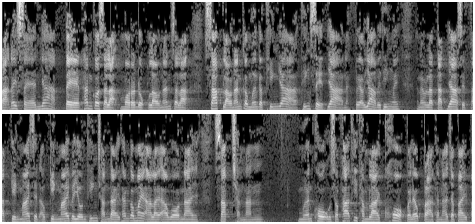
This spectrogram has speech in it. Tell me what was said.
ละได้แสนยาก แต่ท่านก็สละมรดกเหล่านั้นสละทรัพย์เหล่านั้นก็เหมือนกับทิ้งหญ้า ทิ้งเศษหญ้านะเคยเอาหญ้าไปทิ้งไหมนะเวลาตัดหญ้าเสร็จตัดกิ่งไม้เสร็จเอากิ่งไม้ไปโยนทิ้งฉันใด ท่านก็ไม่อะไรอาวรในทรัพย์ฉันนั้น เหมือนโคอุสภะที่ทำลายโคกไปแล้วปรารถนาจะไปไป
